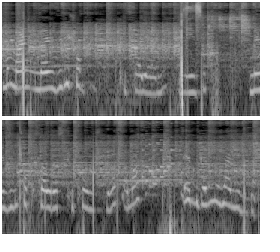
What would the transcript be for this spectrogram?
Ama men menzili çok kısa yani. Menzil. Menzili çok kısa orası kötü olmuş biraz ama Edgar'ın özelliği bu işte.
